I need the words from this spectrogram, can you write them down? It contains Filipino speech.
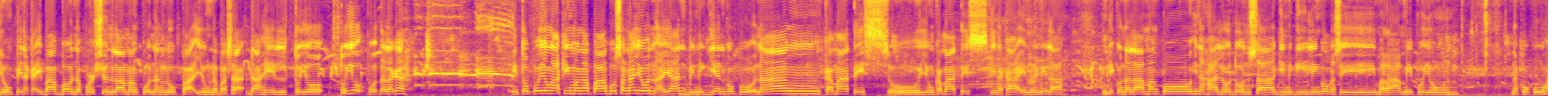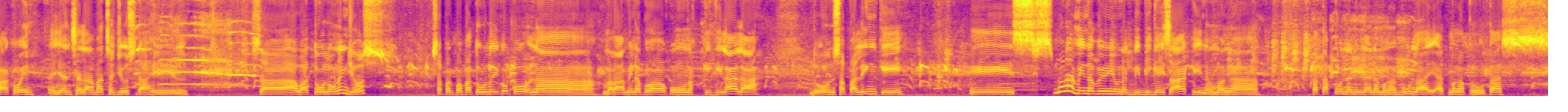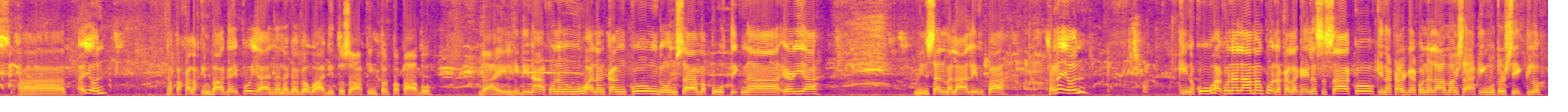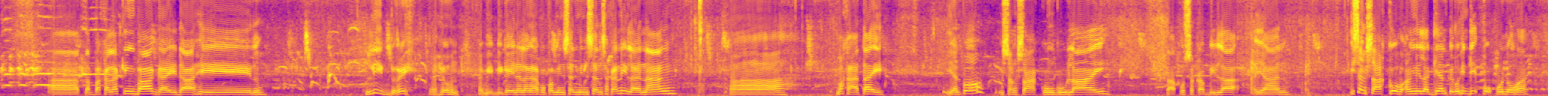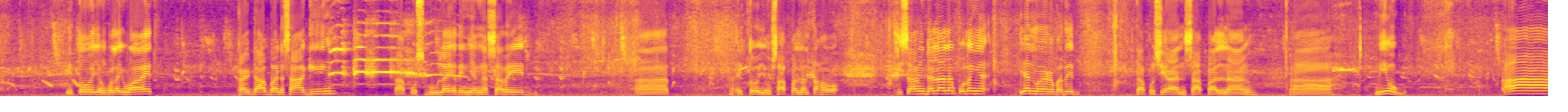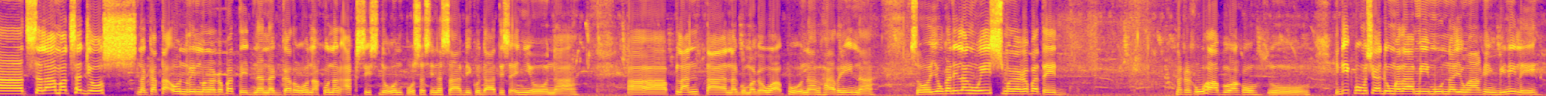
yung pinakaibabaw na portion lamang po ng lupa yung nabasa dahil tuyo, tuyo po talaga. Ito po yung aking mga pabo sa ngayon. Ayan, binigyan ko po ng kamatis. So, yung kamatis, kinakain rin nila. Hindi ko na lamang po hinahalo doon sa ginigiling ko kasi marami po yung nakukuha ko eh. Ayan, salamat sa Diyos dahil sa awat tulong ng Diyos, sa pagpapatuloy ko po na marami na po akong nakikilala doon sa palengke is marami na po yung nagbibigay sa akin ng mga patapunan nila ng mga gulay at mga prutas. At ayun, napakalaking bagay po yan na nagagawa dito sa aking pagpapabo. Dahil hindi na ako nangunguha ng kangkong doon sa maputik na area. Minsan malalim pa. Sa ngayon, kinukuha ko na lamang po, nakalagay na sa sako, kinakarga ko na lamang sa aking motorsiklo. At napakalaking bagay dahil libre. Ayun, nagbibigay na lang ako paminsan-minsan sa kanila ng ah, makatay. Yan po, isang sakong gulay. Tapos sa kabila, ayan, isang sako ang nilagyan pero hindi po puno ha. Ito yung kulay white, kardaba na saging, tapos gulay rin yung nasa red. At ito yung sapal ng taho. Isang dala lang po lang yan, yan mga kapatid. Tapos yan, sapal ng ah, niyog. At salamat sa Diyos, nagkataon rin mga kapatid na nagkaroon ako ng access doon po sa sinasabi ko dati sa inyo na ah, planta na gumagawa po ng harina. So yung kanilang waste mga kapatid, nakakuha po ako. So hindi po masyadong marami muna yung aking binili.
